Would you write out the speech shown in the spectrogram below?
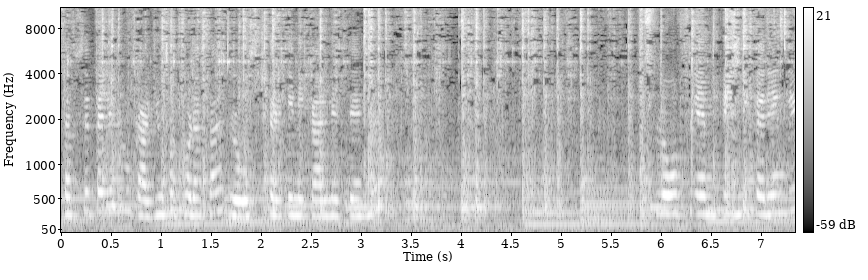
सबसे पहले हम काजू को थोड़ा सा रोस्ट करके निकाल लेते हैं। स्लो फ्लेम पे ही करेंगे।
